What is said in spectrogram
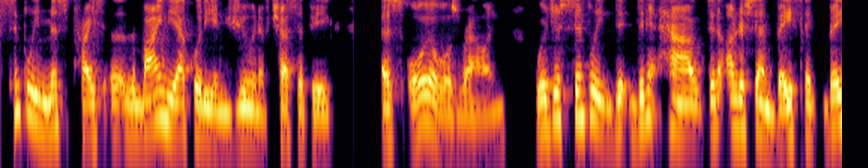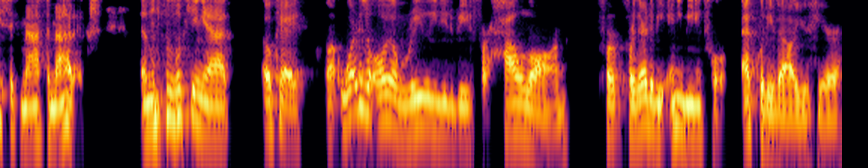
simply mispriced, uh, buying the equity in June of Chesapeake as oil was rallying we just simply di- didn't have didn't understand basic basic mathematics. And looking at okay uh, what does oil really need to be for how long for, for there to be any meaningful equity value here?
